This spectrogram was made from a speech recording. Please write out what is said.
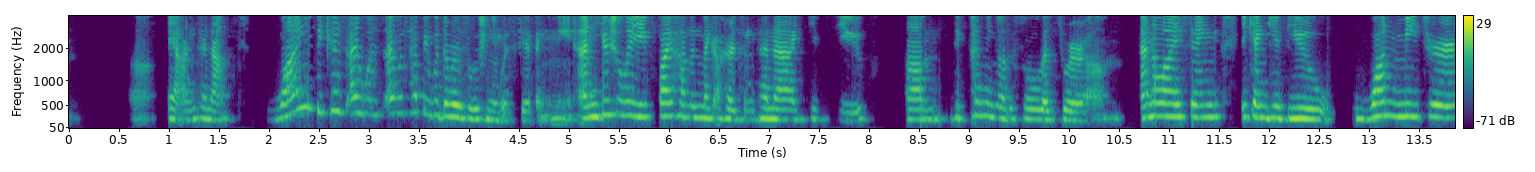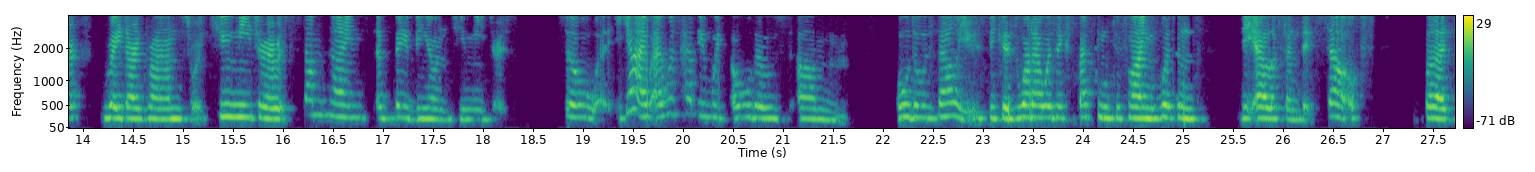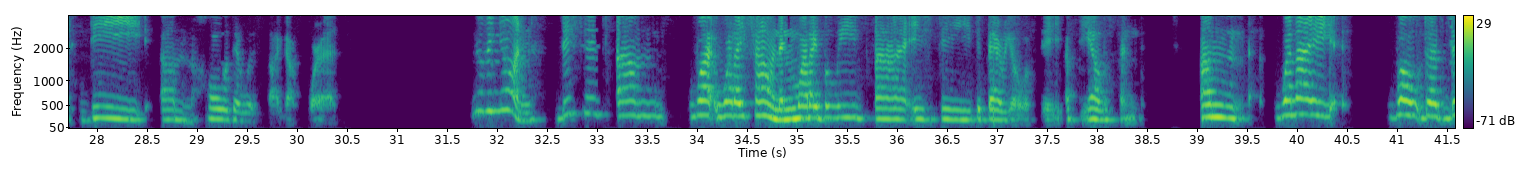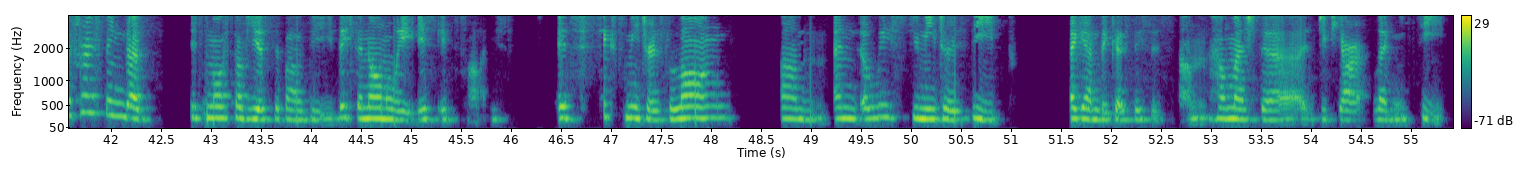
uh, yeah, antenna. Why? Because I was I was happy with the resolution it was giving me. And usually 500 megahertz antenna gives you, um, depending on the soil that you're um, analyzing, it can give you one meter radargrams or two meters, sometimes a bit beyond two meters. So yeah, I, I was happy with all those um, all those values because what I was expecting to find wasn't the elephant itself, but the um, hole that was dug up for it. Moving on, this is um, what what I found and what I believe uh, is the the burial of the of the elephant. Um, when I well, the the first thing that is most obvious about the this anomaly is its size. It's six meters long, um, and at least two meters deep. Again, because this is um, how much the GPR let me see.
